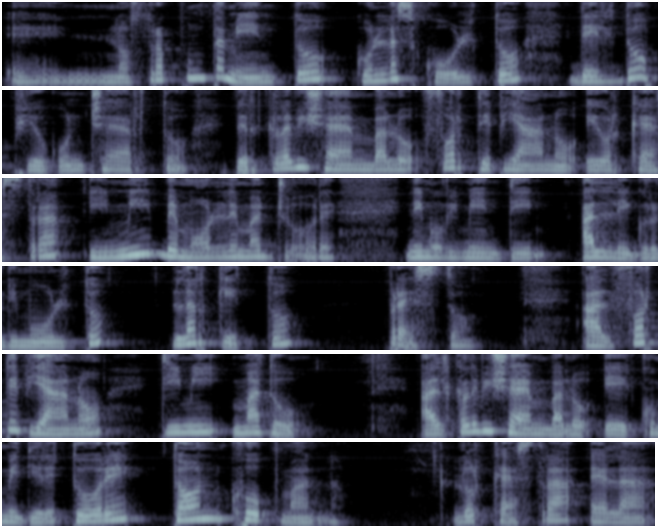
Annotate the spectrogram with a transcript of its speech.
eh, il nostro appuntamento con l'ascolto del doppio concerto per clavicembalo, fortepiano e orchestra in Mi bemolle maggiore nei movimenti allegro di molto, larghetto, presto. Al fortepiano Timi Matò al clavicembalo e come direttore Ton Koopman. L'orchestra è la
